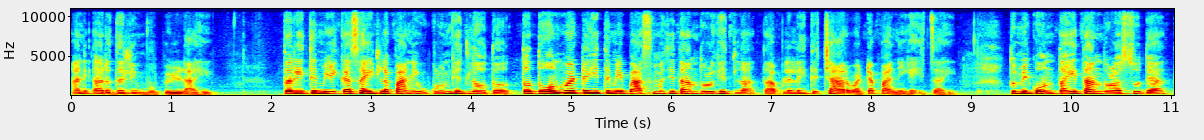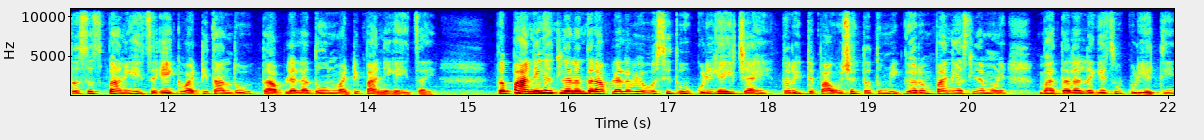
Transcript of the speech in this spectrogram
आणि अर्ध लिंबू पिळला आहे. तर इथे मी एका साईडला पाणी उकळून घेतलं होतं. तर दोन वाट्या इथे मी बासमती तांदूळ घेतला. तर आपल्याला इथे चार वाट्या पाणी घ्यायचं आहे. तुम्ही कोणताही तांदूळ असू द्या तसंच पाणी घ्यायचं. एक वाटी तांदूळ तर आपल्याला दोन वाटी पाणी घ्यायचं आहे. तर पाणी घातल्यानंतर आपल्याला व्यवस्थित उकळी घ्यायची आहे. तर इथे पाहू शकता तुम्ही गरम पाणी असल्यामुळे भाताला लगेच उकळी येते.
